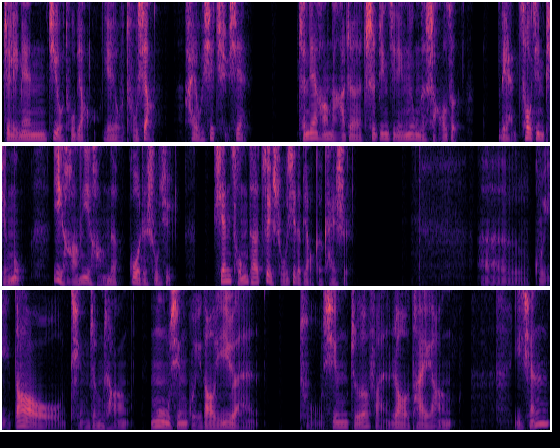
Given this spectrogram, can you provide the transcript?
这里面既有图表，也有图像，还有一些曲线。陈天航拿着吃冰激凌用的勺子，脸凑近屏幕，一行一行的过着数据，先从他最熟悉的表格开始。呃，轨道挺正常。木星轨道已远，土星折返绕太阳。以前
